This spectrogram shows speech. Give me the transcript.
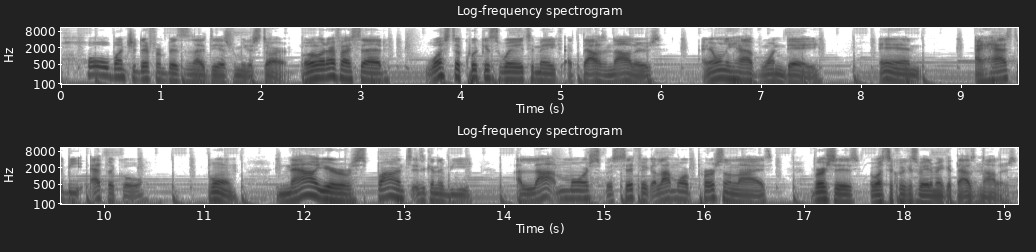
whole bunch of different business ideas for me to start. But what if I said, What's the quickest way to make a thousand dollars? I only have one day and it has to be ethical. Boom. Now your response is going to be a lot more specific, a lot more personalized versus what's the quickest way to make a thousand dollars.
